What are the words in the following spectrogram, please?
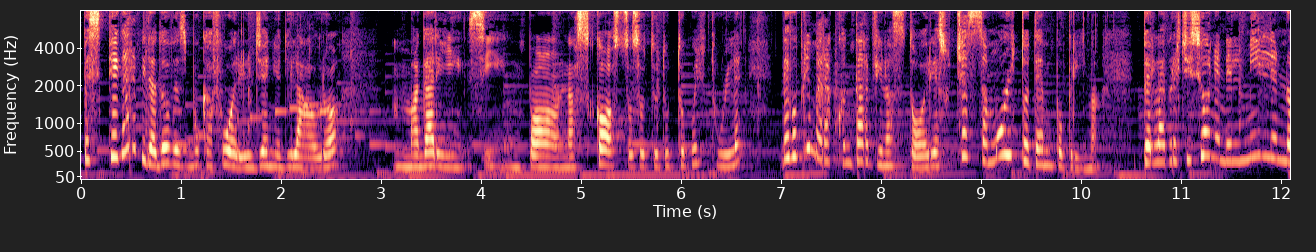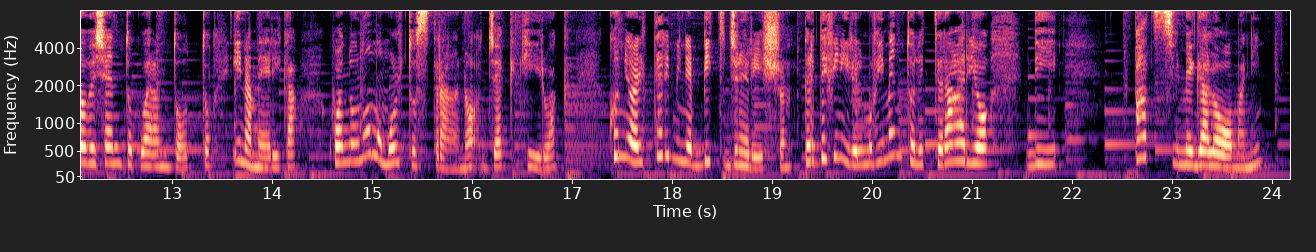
Per spiegarvi da dove sbuca fuori il genio di Lauro, magari sì, un po' nascosto sotto tutto quel tulle, devo prima raccontarvi una storia successa molto tempo prima, per la precisione nel 1948 in America, quando un uomo molto strano, Jack Kerouac, coniò il termine Beat Generation per definire il movimento letterario di pazzi megalomani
